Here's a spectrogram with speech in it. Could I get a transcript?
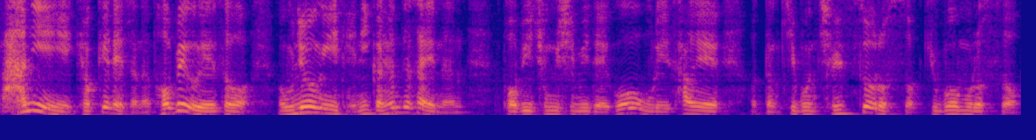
많이 겪게 되잖아요. 법에 의해서 운영이 되니까 현대 사회는 법이 중심이 되고 우리 사회의 어떤 기본 질서로서 규범으로서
